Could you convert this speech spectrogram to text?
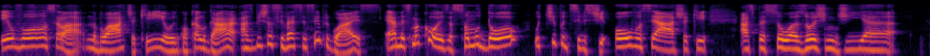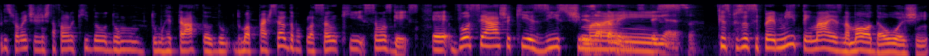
eu vou, sei lá, na boate aqui ou em qualquer lugar, as bichas se vestem sempre iguais. É a mesma coisa, só mudou o tipo de se vestir. Ou você acha que as pessoas hoje em dia principalmente a gente está falando aqui do, do, do retrato do, de uma parcela da população que são os gays. É, você acha que existe Exatamente, mais. Tem essa. Que as pessoas se permitem mais na moda hoje?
